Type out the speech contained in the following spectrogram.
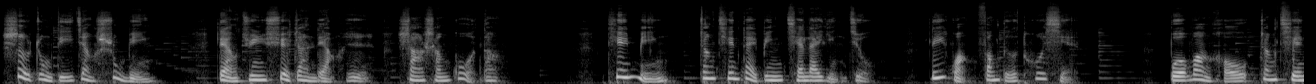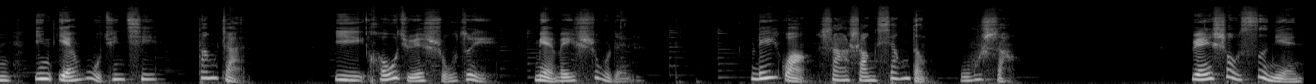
射中敌将数名，两军血战两日，杀伤过当。天明。张骞带兵前来营救，李广方得脱险。博望侯张骞因延误军期，当斩，以侯爵赎罪，免为庶人。李广杀伤相等，无赏。元寿四年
